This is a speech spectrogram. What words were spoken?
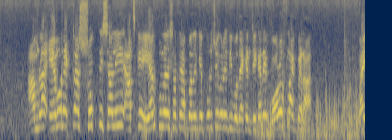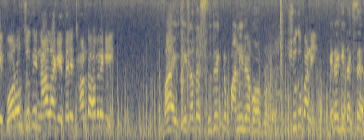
আমরা এমন একটা শক্তিশালী আজকে এয়ার কুলারের সাথে আপনাদেরকে পরিচয় করে দিব। দেখেন যেখানে বরফ লাগবে না। ভাই বরফ যদি না লাগে তাহলে ঠান্ডা হবে নাকি? ভাই এটাতে শুধু একটু পানি ব্যবহার করবেন। শুধু পানি? এটা কি দেখছেন?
